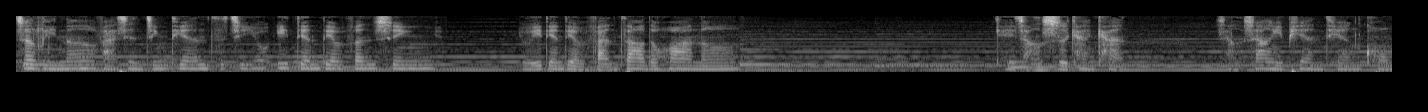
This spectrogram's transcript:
这里呢，发现今天自己有一点点分心，有一点点烦躁的话呢，可以尝试看看，想象一片天空。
